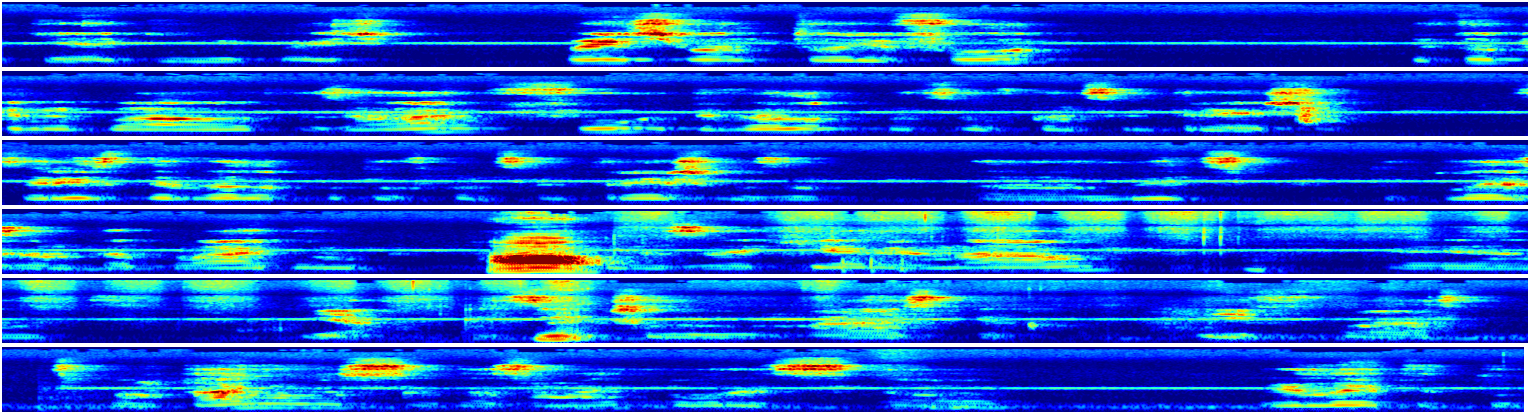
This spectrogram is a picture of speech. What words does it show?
Okay, give you page. Page 134. You're talking about there are four developments of concentration. There is development of concentration that uh, leads to pleasant abiding Oh, in the here and now. Yeah, it's actually asking if uh, spontaneous doesn't matter or it's uh, related to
